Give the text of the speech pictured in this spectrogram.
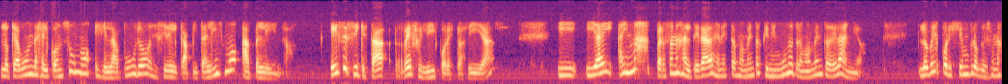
lo que abunda es el consumo, es el apuro, es decir, el capitalismo a pleno. Ese sí que está re feliz por estos días. Y, hay, hay más personas alteradas en estos momentos que en ningún otro momento del año. Lo ves, por ejemplo, que es una,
